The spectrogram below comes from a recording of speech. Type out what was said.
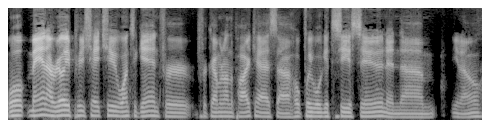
Well man i really appreciate you once again for for coming on the podcast. Uh hopefully we'll get to see you soon and um you know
